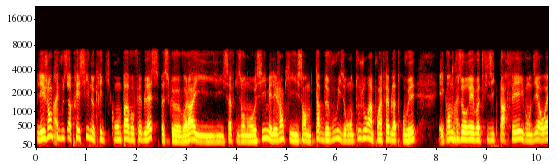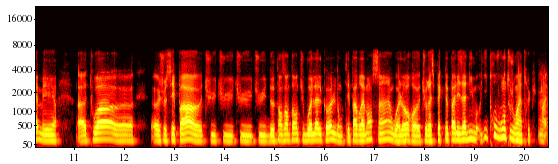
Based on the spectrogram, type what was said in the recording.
Les gens qui vous apprécient ne critiqueront pas vos faiblesses parce que voilà, ils, ils savent qu'ils en ont aussi, mais les gens qui s'en tapent de vous, ils auront toujours un point faible à trouver. Et quand Ouais. vous aurez votre physique parfait, ils vont dire ouais, mais euh, toi, euh, euh, je sais pas, euh, tu, tu, tu, tu, de temps en temps, tu bois de l'alcool, donc t'es pas vraiment sain, ou alors euh, tu respectes pas les animaux. Ils trouveront toujours un truc. Ouais.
